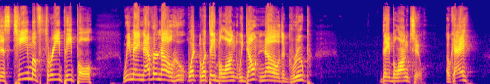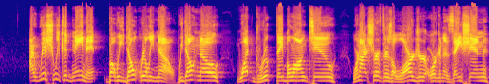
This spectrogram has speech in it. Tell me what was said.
this team of three people, we may never know who what what they belong. We don't know the group they belong to. Okay? I wish we could name it, but we don't really know. We don't know what group they belong to. We're not sure if there's a larger organization.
